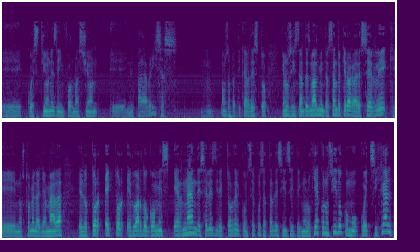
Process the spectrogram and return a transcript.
eh, cuestiones de información eh, en el parabrisas Vamos a platicar de esto en unos instantes más. Mientras tanto, quiero agradecerle que nos tome la llamada el doctor Héctor Eduardo Gómez Hernández. Él es director del Consejo Estatal de Ciencia y Tecnología, conocido como Coetzijal.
